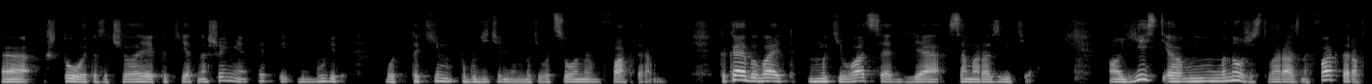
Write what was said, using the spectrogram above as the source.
А, что это за человек? Какие отношения? Это и будет вот таким побудительным мотивационным фактором. Какая бывает мотивация для саморазвития? А, есть э, множество разных факторов,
